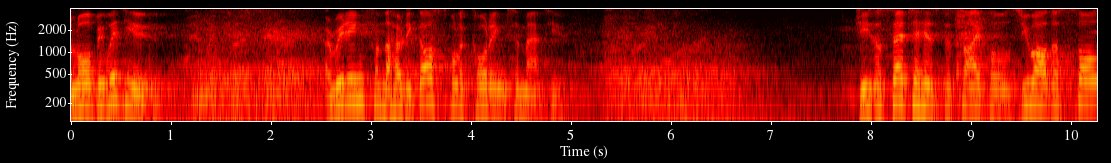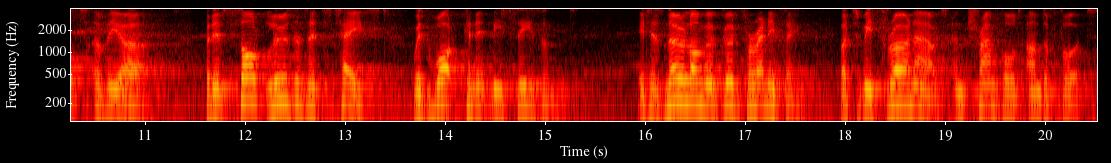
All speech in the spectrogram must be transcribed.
The Lord be with you. With A reading from the Holy Gospel according to Matthew. Jesus said to his disciples, You are the salt of the earth but if salt loses its taste, with what can it be seasoned? It is no longer good for anything but to be thrown out and trampled underfoot.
